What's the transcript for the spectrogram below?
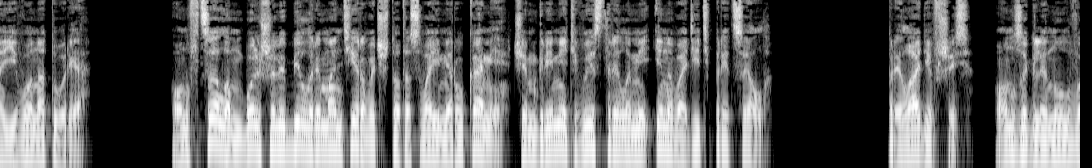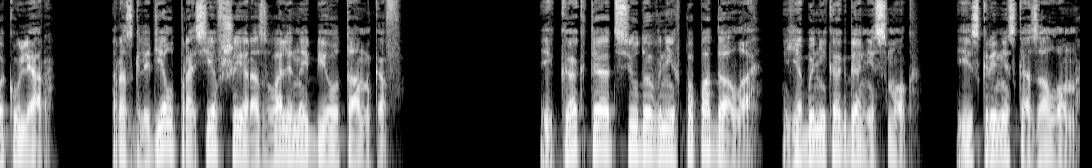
его натуре. Он в целом больше любил ремонтировать что-то своими руками, чем греметь выстрелами и наводить прицел. Приладившись, он заглянул в окуляр. Разглядел просевшие развалины биотанков. «И как ты отсюда в них попадала? Я бы никогда не смог», — искренне сказал он.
